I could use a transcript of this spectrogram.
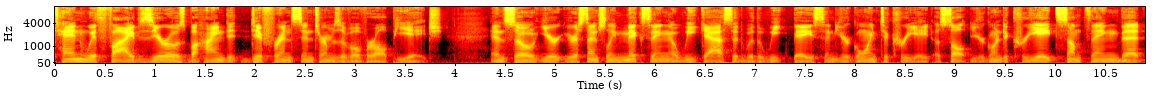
10 with five zeros behind it difference in terms of overall pH. And so you're, you're essentially mixing a weak acid with a weak base, and you're going to create a salt. You're going to create something that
